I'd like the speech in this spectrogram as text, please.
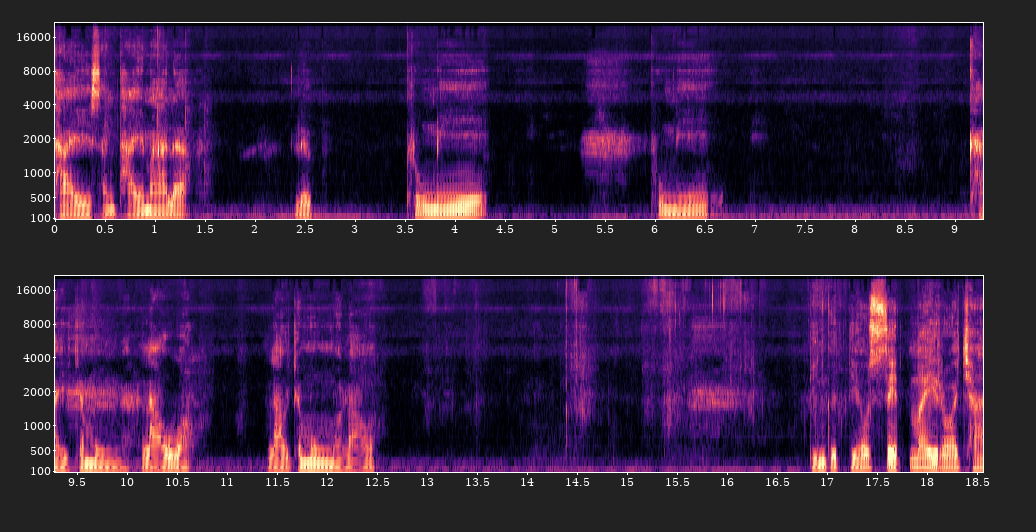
ไทยสันไทยมาแล้วหรือพรุ่งนี้ พรุ่งนี้ ใครจะมุงเหลาบ่เหลาจะมุงบ่เหลา กินก๋วยเตี๋ยวเสร็จไม่รอช้า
